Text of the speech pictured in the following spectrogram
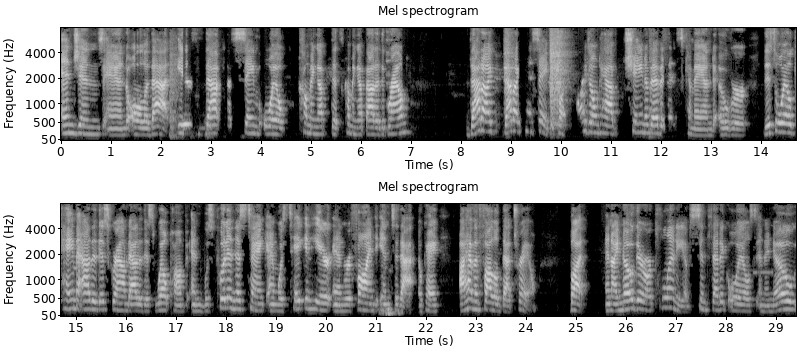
engines and all of that is that the same oil coming up that's coming up out of the ground that i that i can't say because i don't have chain of evidence command over this oil came out of this ground out of this well pump and was put in this tank and was taken here and refined into that okay i haven't followed that trail but and I know there are plenty of synthetic oils, and I know,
